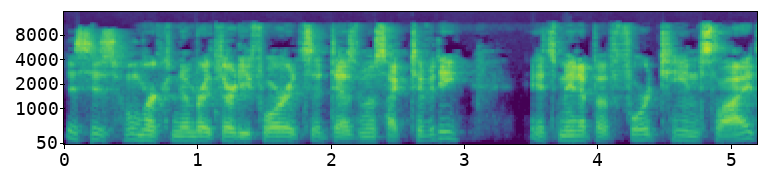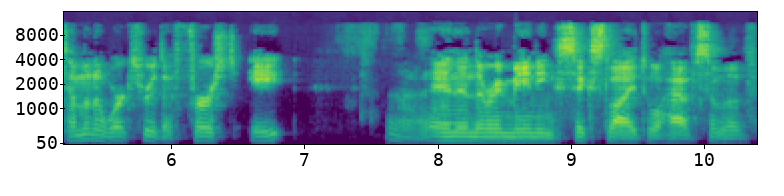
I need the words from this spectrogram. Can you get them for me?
This is homework number 34. It's a Desmos activity. It's made up of 14 slides. I'm going to work through the first eight, uh, and then the remaining six slides will have some of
